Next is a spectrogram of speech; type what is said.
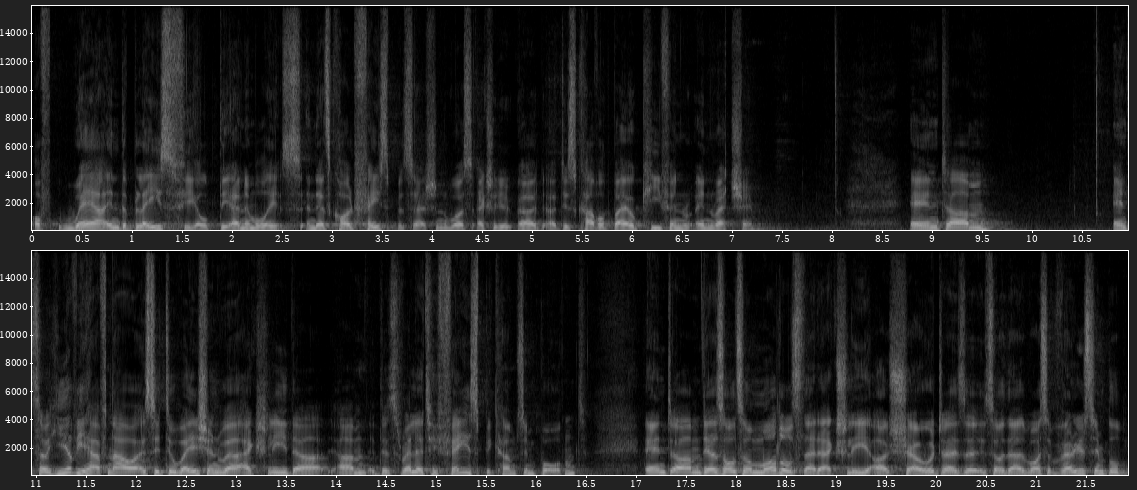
of where in the place field the animal is. And that's called phase precession, was actually uh, uh discovered by O'Keefe and, Recce. And, um, and so here we have now a situation where actually the, um, this relative phase becomes important. And um, there's also models that actually uh, showed, a, so there was a very simple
